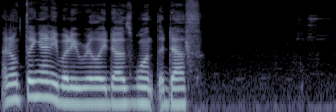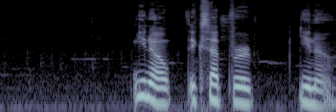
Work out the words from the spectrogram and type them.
I don't think anybody really does want the death. You know, except for, you know.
